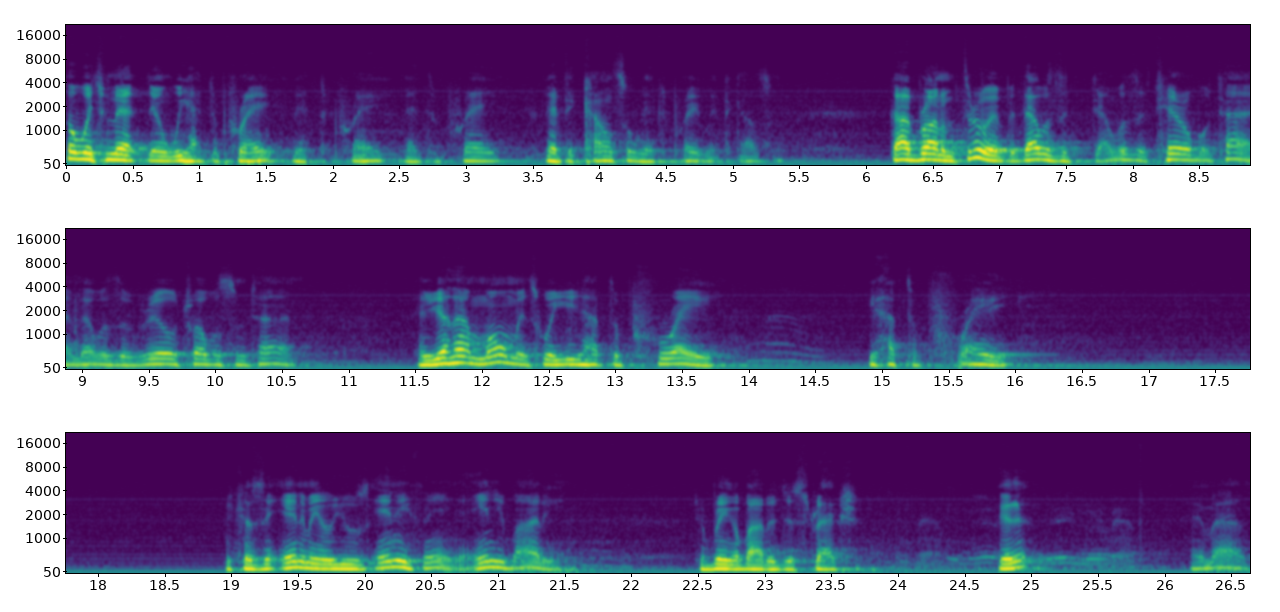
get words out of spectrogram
So which meant that we had to pray, we had to pray, we had to pray, we had to counsel, we had to pray, we had to counsel. God brought them through it, but that was a, that was a terrible time. That was a real troublesome time. And you'll have moments where you have to pray. You have to pray. Because the enemy will use anything, anybody, to bring about a distraction. Get it? Amen.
